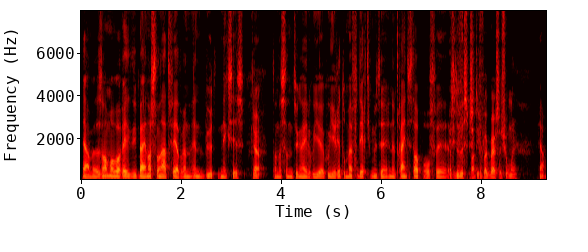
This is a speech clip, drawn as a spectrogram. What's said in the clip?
Ja, maar dat is allemaal wel redelijk. En als er inderdaad verder in, in de buurt niks is, Ja. dan is dat natuurlijk een hele goede, goede rit om even 30 minuten in een trein te stappen of, Is of de die, bus is te die pakken. vlakbij het station, hè? Ja.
